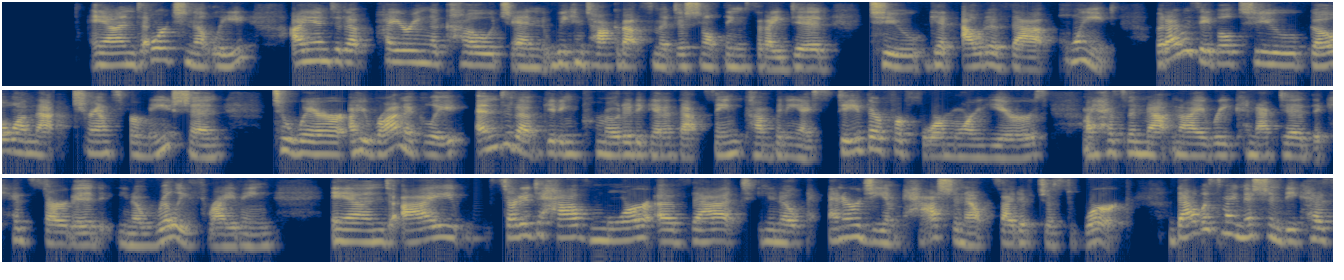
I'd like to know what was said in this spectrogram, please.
And fortunately, I ended up hiring a coach, and we can talk about some additional things that I did to get out of that point. But I was able to go on that transformation to where ironically ended up getting promoted again at that same company. I stayed there for four more years. My husband Matt and I reconnected. The kids started, you know, really thriving. And I started to have more of that, you know, energy and passion outside of just work. That was my mission because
